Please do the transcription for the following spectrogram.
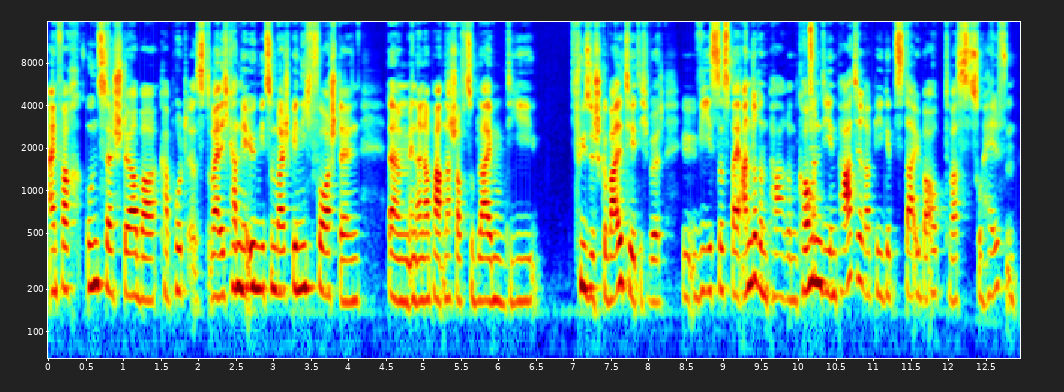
einfach unzerstörbar kaputt ist? Weil ich kann mir irgendwie zum Beispiel nicht vorstellen, ähm, in einer Partnerschaft zu bleiben, die physisch gewalttätig wird. Wie ist das bei anderen Paaren? Kommen die in Paartherapie? Gibt es da überhaupt was zu helfen?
